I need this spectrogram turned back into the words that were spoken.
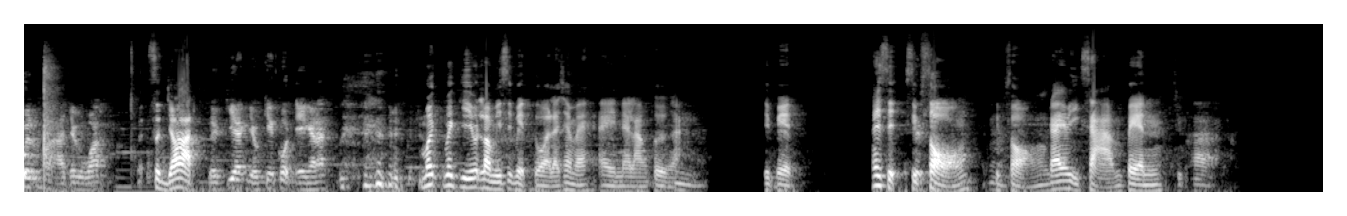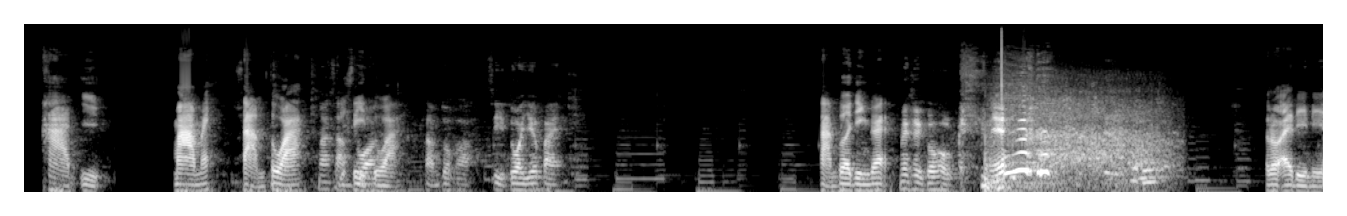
เป็นหมาจังวะ สุดยอด เดี๋ยวเกียร์เดี๋ยวเกียร์กดเองอะนะ เมื่อเมื่อกี้เรามีสิบเอ็ดตัวแล้วใช่ไหมไอในรังเพลิงอะสิบเอ็ดให้สิบสิบสองอืมสิบสองได้อีกสามเป็นสิบห้าขาดอีก มาไหมสามตัวมาสามหรือสี่ตัตัววสามตัวพอสี่ตัวเยอะไปสามตัวจริงด้วย ไม่เคยโกหก แล้วไอดีนี้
